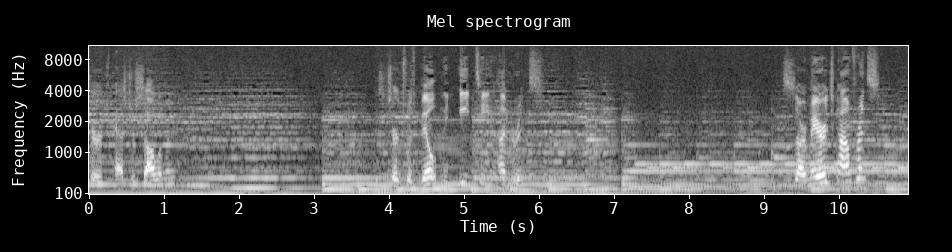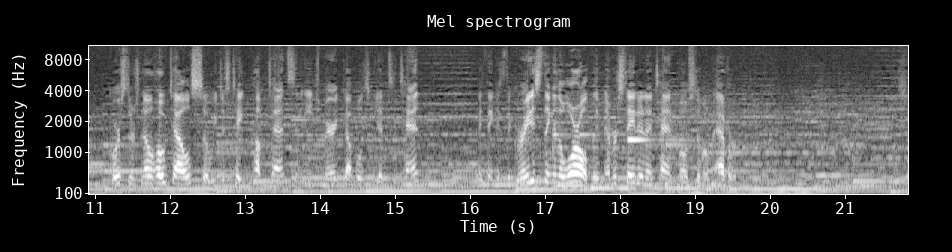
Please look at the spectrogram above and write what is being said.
Church, Pastor Solomon. This church was built in the 1800s. This is our marriage conference. Of course, there's no hotels, so we just take pup tents, and each married couple gets a tent. They think it's the greatest thing in the world. They've never stayed in a tent, most of them, ever. So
